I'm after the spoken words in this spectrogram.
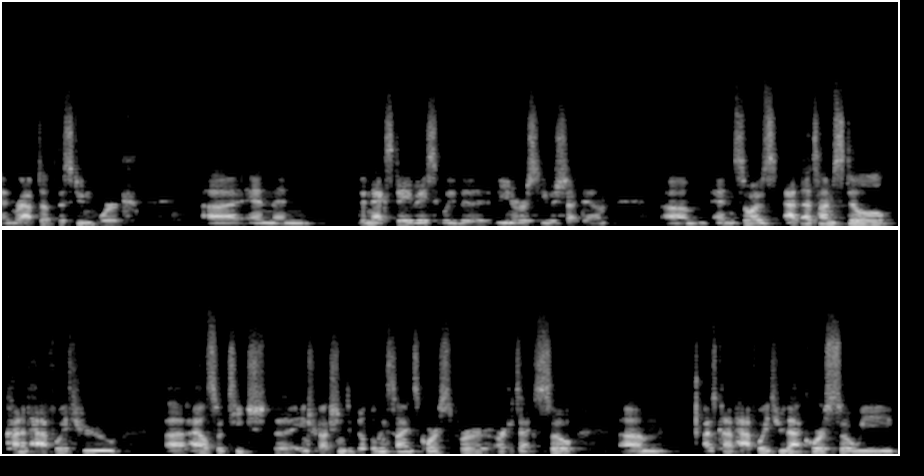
and wrapped up the student work, uh, and then the next day, basically, the, the university was shut down. Um, and so I was at that time still kind of halfway through. Uh, I also teach the Introduction to Building Science course for architects. So um, I was kind of halfway through that course. So we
